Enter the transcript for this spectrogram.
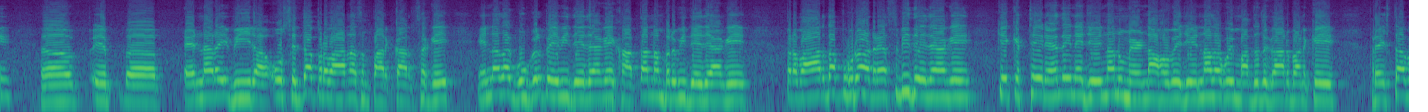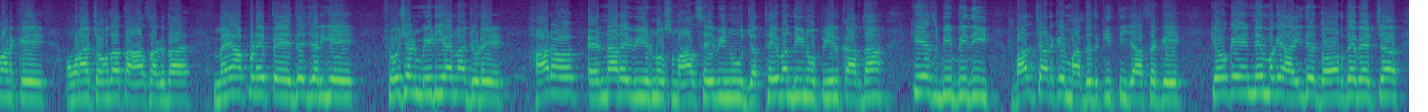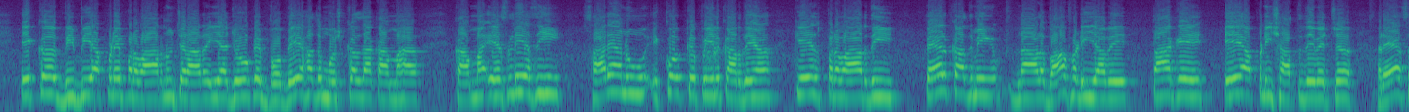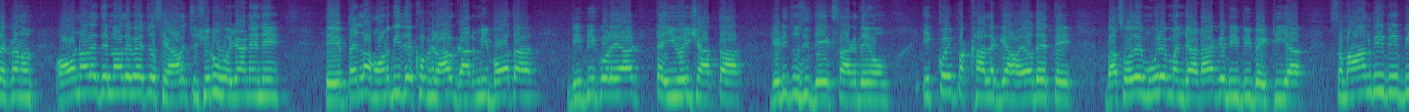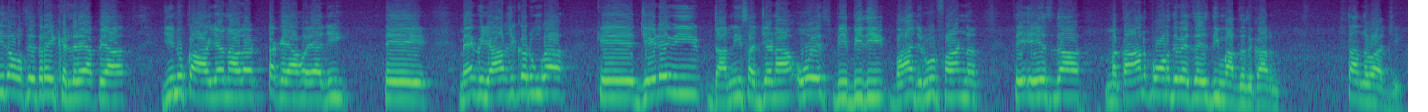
ਐਨ ਆਰ ਆਈ ਵੀਰ ਆ ਉਹ ਸਿੱਧਾ ਪਰਿਵਾਰ ਨਾਲ ਸੰਪਰਕ ਕਰ ਸਕੇ। ਇਹਨਾਂ ਦਾ ਗੂਗਲ ਪੇ ਵੀ ਦੇ ਦਿਆਂਗੇ ਖਾਤਾ ਨੰਬਰ ਵੀ ਦੇ ਦਿਆਂਗੇ ਪਰਿਵਾਰ ਦਾ ਪੂਰਾ ਐਡਰੈਸ ਵੀ ਦੇ ਦਿਆਂਗੇ ਕਿ ਕਿੱਥੇ ਰਹਿੰਦੇ ਨੇ ਜੇ ਇਹਨਾਂ ਨੂੰ ਮਿਲਣਾ ਹੋਵੇ ਜੇ ਇਹਨਾਂ ਦਾ ਕੋਈ ਮਦਦਗਾਰ ਬਣ ਕੇ ਫਰਿਸ਼ਤਾ ਬਣ ਕੇ ਆਉਣਾ ਚਾਹੁੰਦਾ ਤਾਂ ਆ ਸਕਦਾ। ਹੈ। ਮੈਂ ਆਪਣੇ ਪੇਜ ਦੇ ਜ਼ਰੀਏ ਸੋਸ਼ਲ ਮੀਡੀਆ ਨਾਲ ਜੁੜੇ ਹਰ ਐਨ ਆਰ ਆਈ ਵੀਰ ਨੂੰ, ਸਮਾਜ ਸੇਵੀ ਨੂੰ, ਜਥੇਬੰਦੀ ਨੂੰ ਅਪੀਲ ਕਰਦਾ ਕਿ ਇਸ ਬੀਬੀ ਦੀ ਵੱਧ ਚੜ ਕੇ ਮਦਦ ਕੀਤੀ ਜਾ ਸਕੇ। ਕਿਉਂਕਿ ਇੰਨੇ ਮਹਿੰਗਾਈ ਦੇ ਦੌਰ ਦੇ ਵਿੱਚ ਇੱਕ ਬੀਬੀ ਆਪਣੇ ਪਰਿਵਾਰ ਨੂੰ ਚਲਾ ਰਹੀ ਹੈ, ਜੋ ਕਿ ਬ- ਬੇਹੱਦ ਮੁਸ਼ਕਲ ਦਾ ਕੰਮ ਹੈ। ਕੰਮ ਹੈ, ਇਸ ਲਈ ਅਸੀਂ ਸਾਰਿਆਂ ਨੂੰ ਇੱਕੋ ਇੱਕ ਅਪੀਲ ਕਰਦੇ ਹਾਂ ਕਿ ਇਸ ਪਰਿਵਾਰ ਦੀ ਪਹਿਲ ਕਦਮੀ ਨਾਲ ਬਾਹ ਫੜੀ ਜਾਵੇ ਤਾਂ ਕਿ ਇਹ ਆਪਣੀ ਛੱਤ ਦੇ ਵਿੱਚ ਰਹਿ ਸਕਣ। ਆਉਣ ਵਾਲੇ ਦਿਨਾਂ ਦੇ ਵਿੱਚ ਸਿਆਲ 'ਚ ਸ਼ੁਰੂ ਹੋ ਜਾਣੇ ਨੇ। ਤੇ ਪਹਿਲਾਂ ਹੁਣ ਵੀ ਦੇਖੋ, ਫਿਲਹਾਲ ਗਰਮੀ ਬਹੁਤ ਆ। ਬੀਬੀ ਕੋਲੇ ਆ ਢਈ ਹੋਈ ਛੱਤ ਆ, ਜਿਹੜੀ ਤੁਸੀਂ ਦੇਖ ਸਕਦੇ ਹੋ, ਇੱਕੋ ਹੀ ਪੱਖਾ ਲੱਗਿਆ ਹੋਇਆ ਉਹਦੇ ਉੱਤੇ ਬਸ ਉਹਦੇ ਮੂਹਰੇ ਮੰਜਾ ਢਾ ਕੇ ਬੀਬੀ ਬੈਠੀ ਆ। ਸਮਾਨ ਵੀ ਬੀਬੀ ਦਾ ਉਸੇ ਤਰ੍ਹਾਂ ਹੀ ਖਿਲਰਿਆ ਪਿਆ। ਜਿਹਨੂੰ ਕਾਗਜ਼ਾਂ ਨਾਲ ਢਕਿਆ ਹੋਇਆ ਜੀ। ਤੇ ਮੈਂ ਗੁਜ਼ਾਰਿਸ਼ ਕਰੂੰਗਾ ਕਿ ਜਿਹੜੇ ਵੀ ਦਾਨੀ ਸੱਜਣ ਆ, ਉਹ ਇਸ ਬੀਬੀ ਦੀ ਬਾਹ ਜ਼ਰੂਰ ਫੜਨ ਤੇ ਇਸ ਦਾ ਮਕਾਨ ਪਾਉਣ ਦੇ ਵਿੱਚ ਇਸ ਦੀ ਮਦਦ ਕਰਨ। ਧੰਨਵਾਦ ਜੀ।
